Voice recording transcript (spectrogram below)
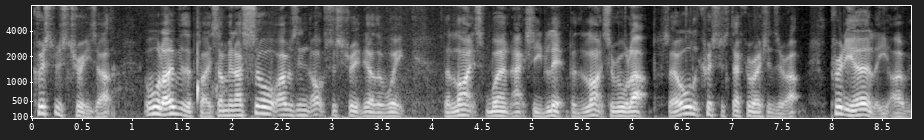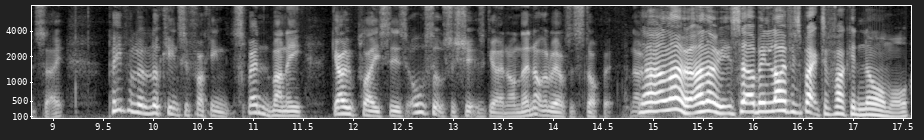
Christmas trees up all over the place. I mean, I saw I was in Oxford Street the other week. The lights weren't actually lit, but the lights are all up. So all the Christmas decorations are up pretty early, I would say. People are looking to fucking spend money, go places. All sorts of shit is going on. They're not going to be able to stop it. No. No, I know, I know. I mean, life is back to fucking normal,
